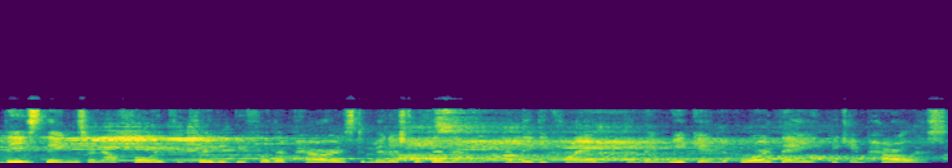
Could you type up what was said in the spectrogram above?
These things are now fully completed before their power is diminished within them, and they declined and they weakened, or they became powerless.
